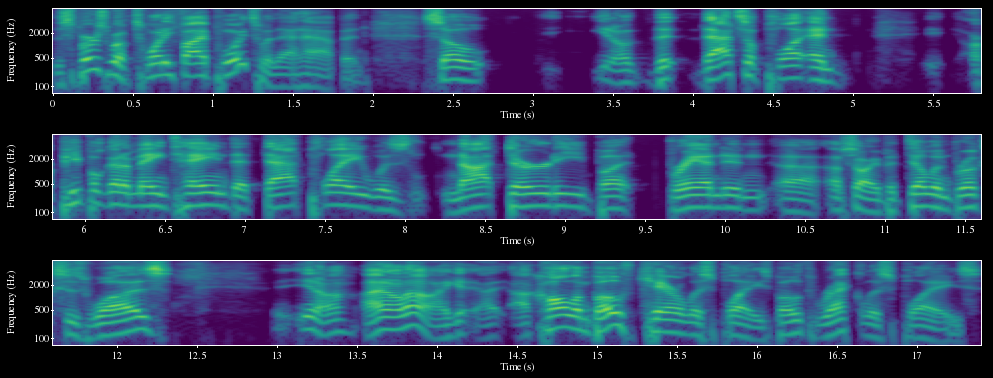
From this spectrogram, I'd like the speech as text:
The Spurs were up 25 points when that happened. So, you know, that that's a play. And eh, are people going to maintain that that play was not dirty, but Brandon, uh, I'm sorry, but Dillon Brooks's was? You know, I don't know. I, I, I call them both careless plays, both reckless plays.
